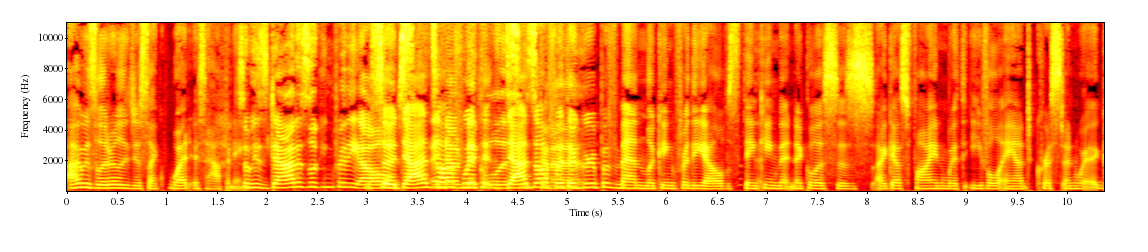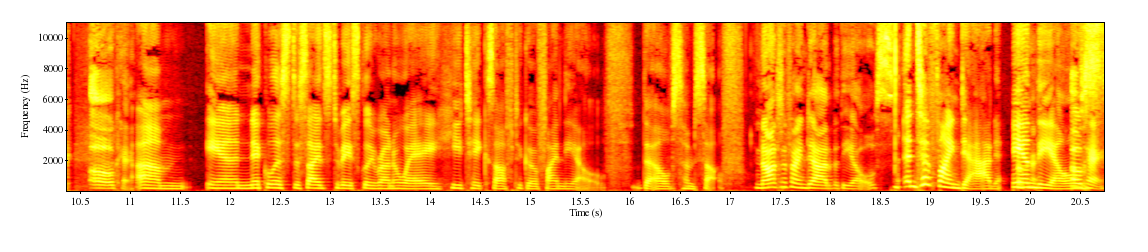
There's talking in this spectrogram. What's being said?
I was literally just like, what is happening? So his dad is looking for the elves. So dad's off with Nicholas dad's off with a group of men looking for the elves, thinking that Nicholas is, I guess, fine with evil aunt Kristen Wiig. Oh, okay. Um, and Nicholas decides to basically run away. He takes off to go find the elf, the elves himself, Not to find dad, but the elves. and to find Dad and the elves. Okay.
